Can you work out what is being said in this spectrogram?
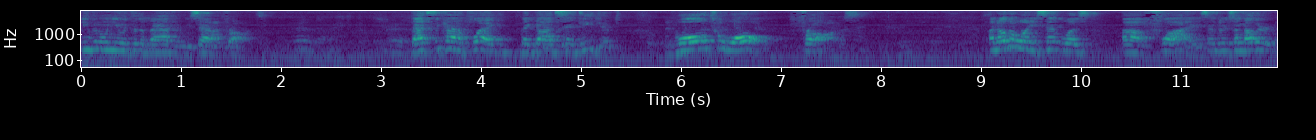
even when you went to the bathroom, you sat on frogs. That's the kind of plague that God sent Egypt. Wall to wall, frogs. Another one he sent was uh, flies, and there's another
